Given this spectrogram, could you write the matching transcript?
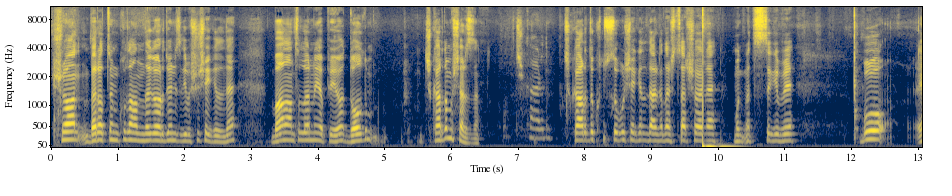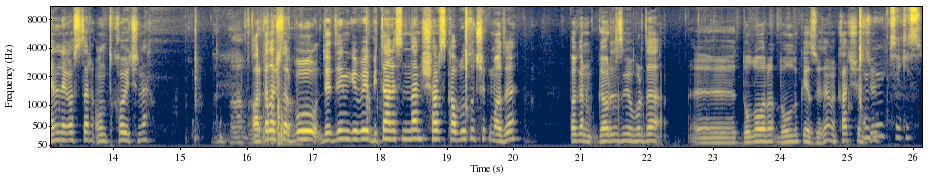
Şu an Berat'ın kulağında gördüğünüz gibi şu şekilde bağlantılarını yapıyor. Doldum çıkardı mı şarjdan? Çıkardım. Çıkardı kutusu bu şekilde arkadaşlar şöyle mıknatıslı gibi. Bu eline göster onu koy içine. Arkadaşlar bu dediğim gibi bir tanesinden şarj kablosu çıkmadı. Bakın gördüğünüz gibi burada e, dolu ora- doluluk yazıyor değil mi? Kaç yazıyor? 8.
